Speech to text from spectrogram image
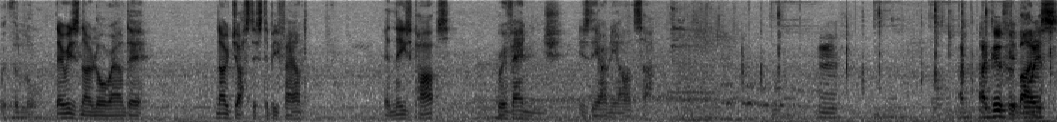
with the law. There is no law around here. No justice to be found. In these parts, revenge is the only answer. Hmm. I, I goofed Goodbye, it, boys.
